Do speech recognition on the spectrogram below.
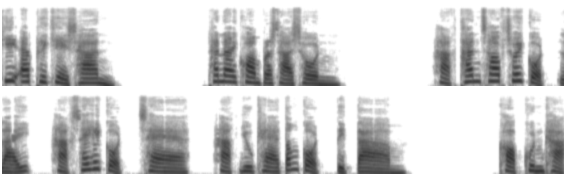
ที่แอปพลิเคชัน ทนายความประชาชน หากท่านชอบช่วยกดไลค์ หากใช่ให้กดแชร์ หากยูแคร์ต้องกดติดตาม ขอบคุณค่ะ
